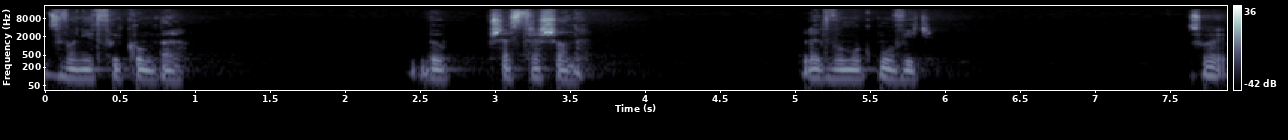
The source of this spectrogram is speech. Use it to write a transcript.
Dzwoni twój kumpel. Był przestraszony. Ledwo mógł mówić. Słuchaj,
